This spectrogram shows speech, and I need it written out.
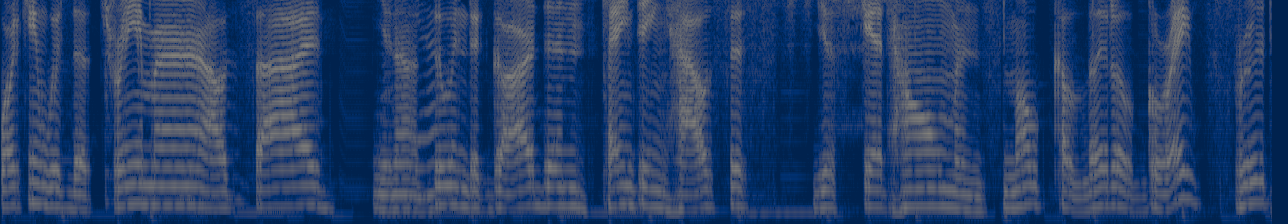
working with the trimmer outside, you know, Yeah. doing the garden, painting houses. Just get home and smoke a little grapefruit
